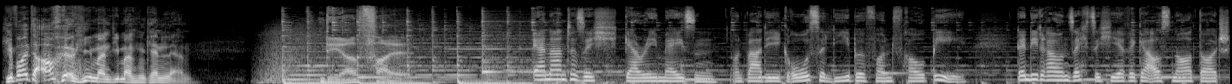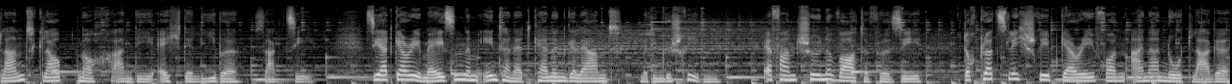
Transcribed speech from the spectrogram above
Hier wollte auch irgendjemand jemanden kennenlernen. Der Fall. Er nannte sich Gary Mason und war die große Liebe von Frau B. Denn die 63-Jährige aus Norddeutschland glaubt noch an die echte Liebe, sagt sie. Sie hat Gary Mason im Internet kennengelernt, mit ihm geschrieben. Er fand schöne Worte für sie. Doch plötzlich schrieb Gary von einer Notlage.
